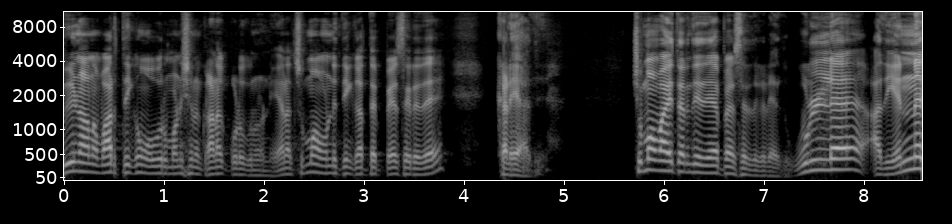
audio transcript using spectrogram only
வீணான வார்த்தைக்கும் ஒவ்வொரு மனுஷனும் கணக்கு கொடுக்கணும்னு. ஏன்னா சும்மா ஒன்றுத்தையும் கத்த பேசுகிறதே கிடையாது. சும்மா வாய் திறந்து எதையா பேசுறது கிடையாது. உள்ள அது என்ன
